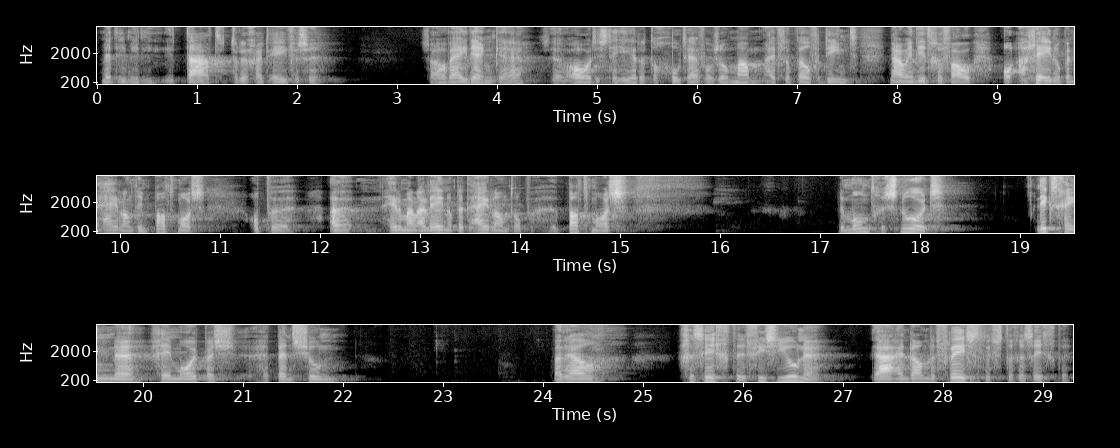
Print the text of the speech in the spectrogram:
Met immuniteit terug uit Eversen. Zouden wij denken, hè? Oh, het is de Heer toch goed hè, voor zo'n man. Hij heeft ook wel verdiend. Nou, in dit geval alleen op een eiland in Patmos. Op, uh, uh, helemaal alleen op het eiland op eh, Patmos. De mond gesnoerd. Niks, geen, geen mooi pensioen. Maar wel gezichten, visioenen. Ja, en dan de vreselijkste gezichten.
